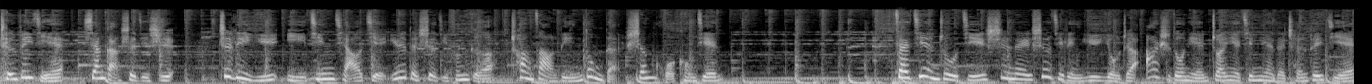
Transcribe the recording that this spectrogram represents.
陈飞杰，香港设计师，致力于以精巧简约的设计风格创造灵动的生活空间。在建筑及室内设计领域有着二十多年专业经验的陈飞杰，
